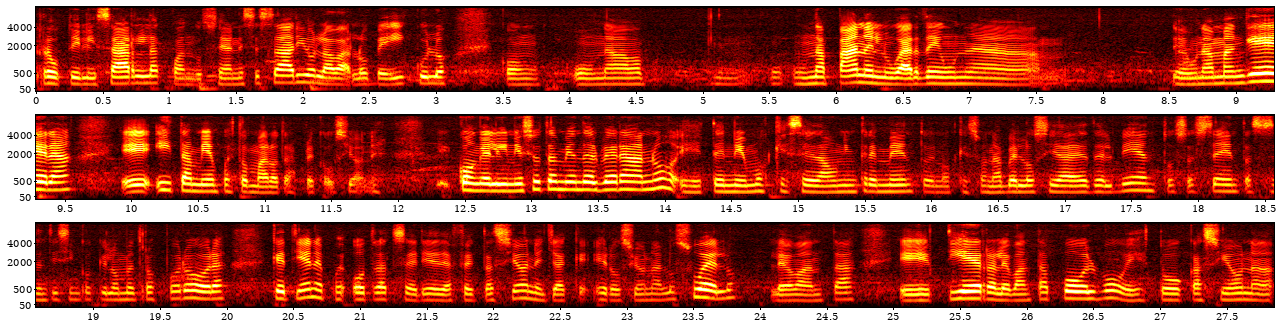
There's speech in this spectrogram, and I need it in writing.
reutilizarla cuando sea necesario, lavar los vehículos con una, una pana en lugar de una de una manguera eh, y también pues tomar otras precauciones. Con el inicio también del verano eh, tenemos que se da un incremento en lo que son las velocidades del viento, 60, 65 kilómetros por hora, que tiene pues otra serie de afectaciones ya que erosiona los suelos, levanta eh, tierra, levanta polvo, esto ocasiona,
